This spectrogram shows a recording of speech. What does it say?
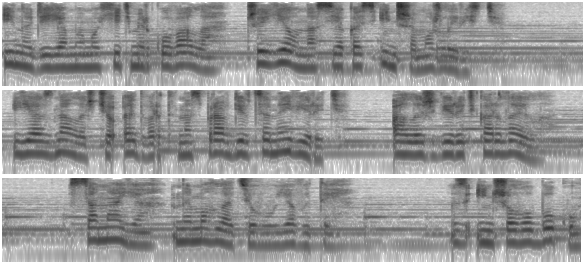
Іноді я мимохідь міркувала, чи є у нас якась інша можливість. Я знала, що Едвард насправді в це не вірить, але ж вірить Карлайл. Сама я не могла цього уявити. З іншого боку,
